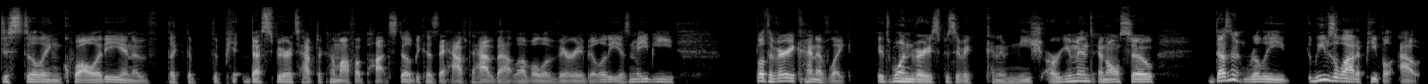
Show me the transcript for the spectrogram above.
distilling quality and of like the the p- best spirits have to come off a pot still because they have to have that level of variability is maybe both a very kind of like it's one very specific kind of niche argument and also doesn't really leaves a lot of people out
